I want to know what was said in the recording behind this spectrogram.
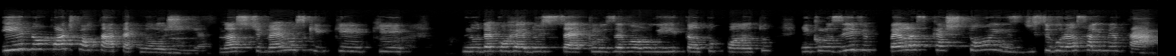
e não pode faltar a tecnologia. Nós tivemos que, que, que no decorrer dos séculos, evoluir tanto quanto, inclusive pelas questões de segurança alimentar.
